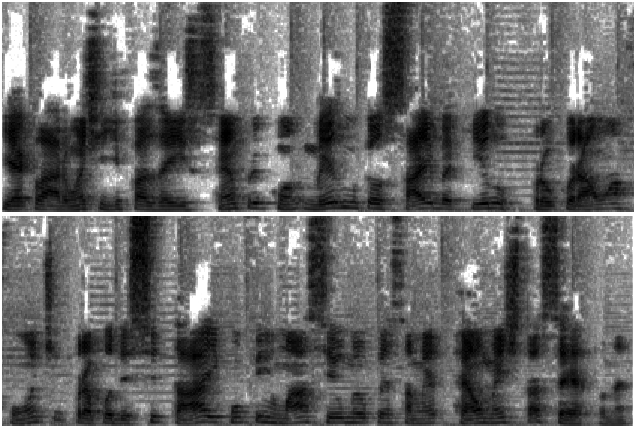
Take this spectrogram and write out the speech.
E é claro, antes de fazer isso, sempre, mesmo que eu saiba aquilo, procurar uma fonte para poder citar e confirmar se o meu pensamento realmente está certo, né?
